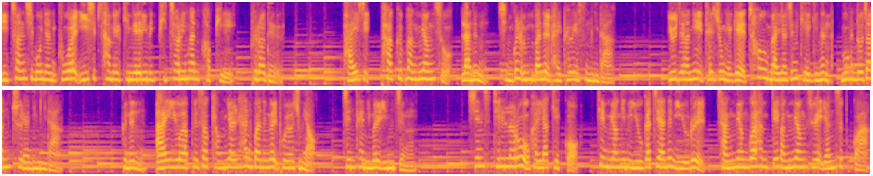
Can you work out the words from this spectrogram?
2015년 9월 23일 김예리 및 피처링한 커피, 브러드, 바이지 파크 박명수라는 싱글 음반을 발표했습니다. 유재환이 대중에게 처음 알려진 계기는 무한도전 출연입니다. 그는 아이유 앞에서 격렬한 반응을 보여주며 찐팬임을 인증. 신스틸러로 활약했고 팀명인 이유 같지 않은 이유를 장면과 함께 박명수의 연습과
